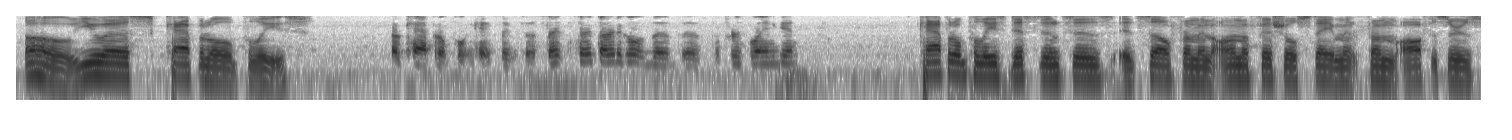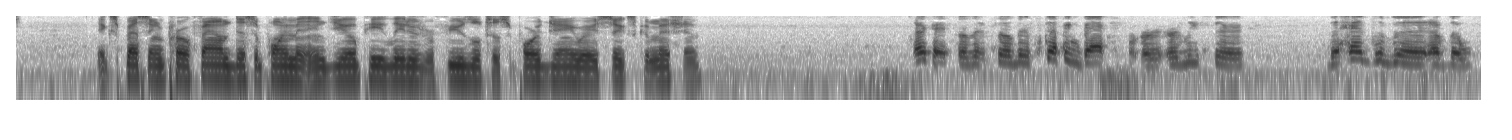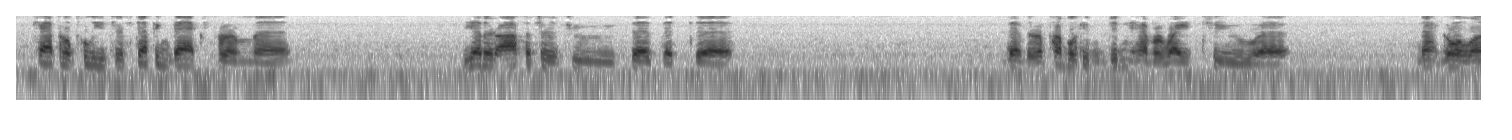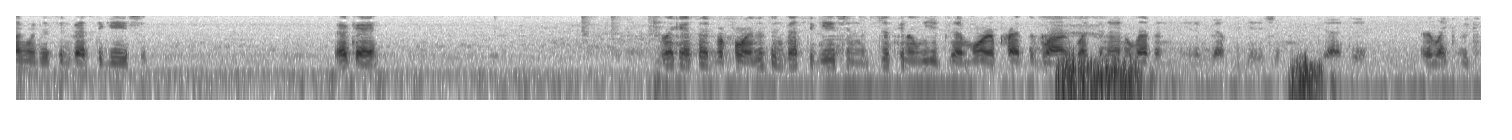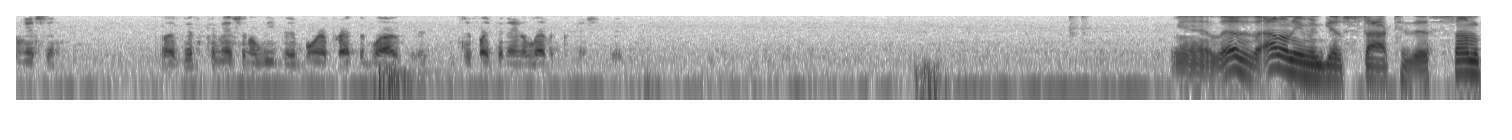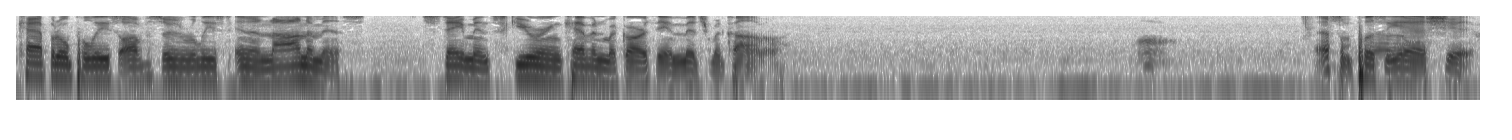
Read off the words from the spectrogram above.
Oh, U.S. Capitol Police. Oh, Capitol Police. Okay, so, so start start the article, the, the, the first line again. Capitol Police distances itself from an unofficial statement from officers expressing profound disappointment in GOP leaders' refusal to support January 6th commission. Okay, so that so they're stepping back, or, or at least they're the heads of the of the Capitol Police are stepping back from uh, the other officers who said that uh, that the Republicans didn't have a right to uh, not go along with this investigation. Okay. Like I said before, this investigation is just going to lead to more oppressive laws like the 9/11 investigation, uh, or like the commission. Like this commission will lead to more oppressive laws, uh, just like the 9/11 commission did. Yeah, there's, I don't even give stock to this. Some Capitol Police officers released an anonymous statement skewering Kevin McCarthy and Mitch McConnell. Hmm. That's some pussy ass shit.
